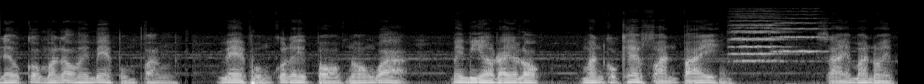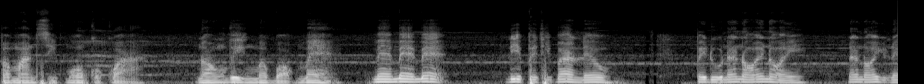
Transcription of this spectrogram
แล้วก็มาเล่าให้แม่ผมฟัง แม่ผมก็เลยปลอบน้องว่า ไม่มีอะไรหรอก มันก็แค่ฝันไป สายมาหน่อยประมาณสิบโมงกว่าๆน้องวิ่งมาบอกแม่ แม่แม่แม่ รีบไปที่บ้านเร็ว ไปดูน้าน้อยหน่อยน้าน้อยอยู่ใน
